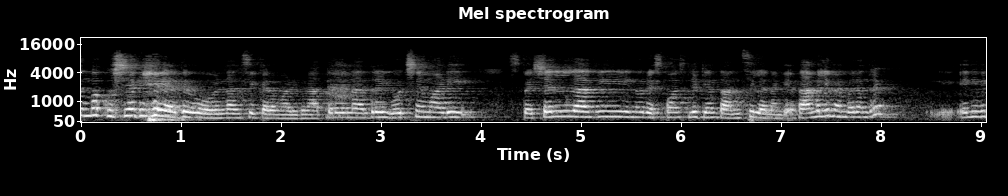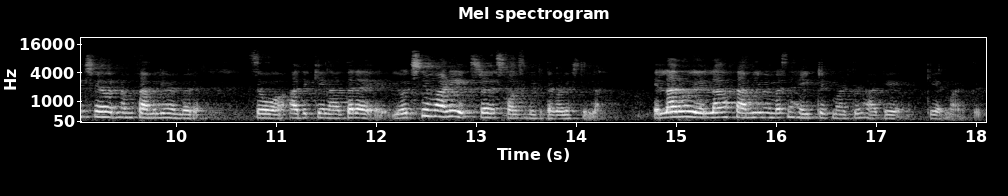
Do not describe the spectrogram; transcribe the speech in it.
ತುಂಬಾ ಖುಷಿಯಾಗಿ ಅದು ನಾನು ಸ್ವೀಕಾರ ಮಾಡಿದ್ದೀನಿ. ಆ ಥರ ಏನಾದ್ರೆ ಯೋಚನೆ ಮಾಡಿ ಸ್ಪೆಷಲ್ ಆಗಿ ಏನು ರೆಸ್ಪಾನ್ಸಿಬಿಲಿಟಿ ಅಂತ ಅನಿಸಿಲ್ಲ ನನಗೆ ಫ್ಯಾಮಿಲಿ ಮೆಂಬರ್ ಅಂದರೆ ಎನಿ ವಿಚ್ ವೇ ಅವ್ರು ನಮ್ಮ ಫ್ಯಾಮಿಲಿ ಮೆಂಬರ್ ಸೊ ಅದಕ್ಕೆ ಆ ಥರ ಯೋಚನೆ ಮಾಡಿ ಎಕ್ಸ್ಟ್ರಾ ರೆಸ್ಪಾನ್ಸಿಬಿಲಿಟಿ ತಗೊಳ್ಳೋಷ್ಟಿಲ್ಲ. ಎಲ್ಲರೂ ಎಲ್ಲ ಫ್ಯಾಮಿಲಿ ಮೆಂಬರ್ಸ್ನ ಹೇಗೆ ಟ್ರೀಟ್ ಮಾಡ್ತೀವಿ, ಹಾಗೆ ಕೇರ್ ಮಾಡ್ತೀವಿ.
